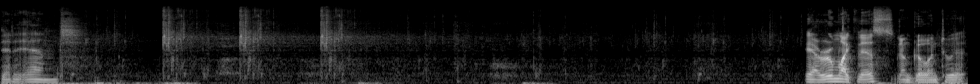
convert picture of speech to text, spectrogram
Dead end. Yeah, a room like this, don't go into it.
